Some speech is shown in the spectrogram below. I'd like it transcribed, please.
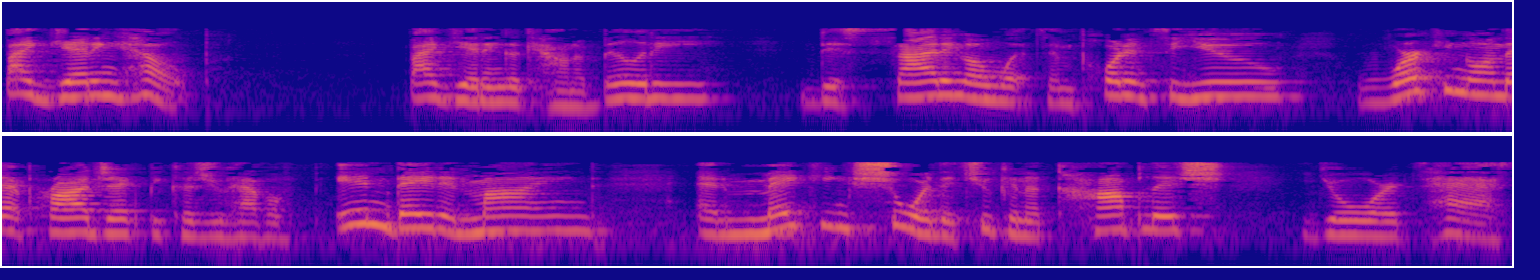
by getting help, by getting accountability, deciding on what's important to you, working on that project because you have an end date in mind, and making sure that you can accomplish your task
